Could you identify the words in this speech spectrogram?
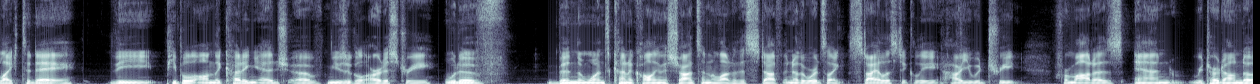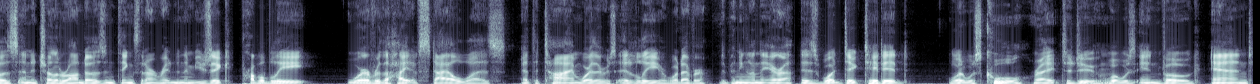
like today, the people on the cutting edge of musical artistry would have been the ones kind of calling the shots in a lot of this stuff. In other words, like stylistically, how you would treat fermatas and ritardandos and accelerandos and things that aren't written in the music. Probably wherever the height of style was at the time, whether it was Italy or whatever, depending on the era, is what dictated what was cool, right, to do, mm-hmm. what was in vogue. And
